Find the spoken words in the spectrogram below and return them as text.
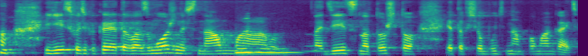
есть хоть какая-то возможность нам mm-hmm. надеяться на то, что это все будет нам помогать.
